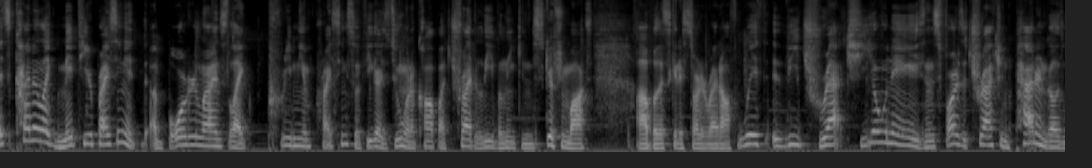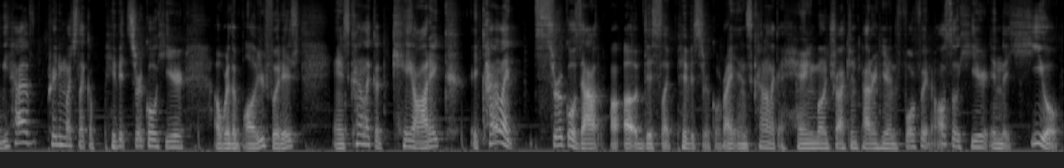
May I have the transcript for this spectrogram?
it's kind of like mid-tier pricing. It uh, borderlines like premium pricing. So if you guys do want to cop, I'll try to leave a link in the description box. Uh, but let's get it started right off with the tracciones. And as far as the traction pattern goes, we have pretty much like a pivot circle here uh, where the ball of your foot is. And it's kind of like a chaotic, it kind of like circles out uh, of this like pivot circle, right? And it's kind of like a herringbone traction pattern here in the forefoot and also here in the heel.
